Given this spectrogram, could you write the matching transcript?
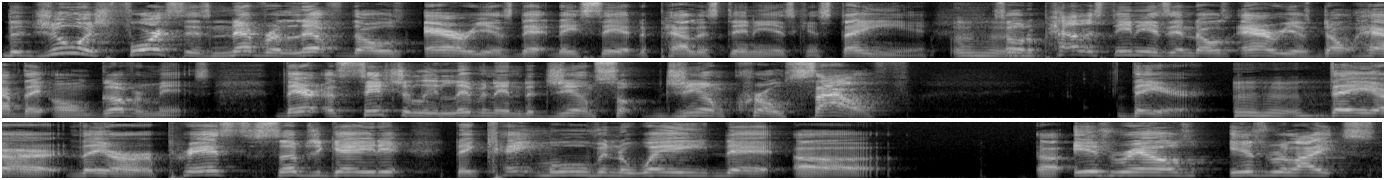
the Jewish forces never left those areas that they said the Palestinians can stay in. So the Palestinians in those areas don't have their own governments. They're essentially living in the Jim Jim Crow South. There, they are they are oppressed, subjugated. They can't move in the way that uh, uh, Israel's Israelites.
